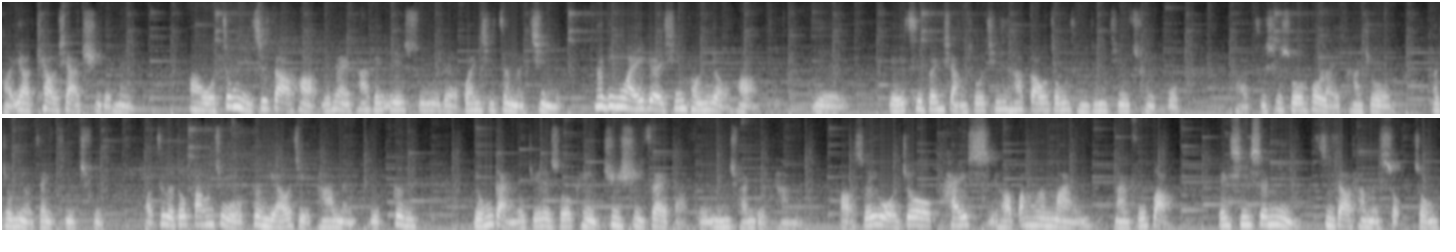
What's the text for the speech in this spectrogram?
啊，要跳下去的那个。”啊，我终于知道哈，原来他跟耶稣的关系这么近了。那另外一个新朋友哈，也。有一次分享说，其实他高中曾经接触过，啊，只是说后来他就他就没有再接触，好，这个都帮助我更了解他们，也更勇敢的觉得说可以继续再把福音传给他们，好，所以我就开始哈帮他们买满福宝跟新生命寄到他们手中。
